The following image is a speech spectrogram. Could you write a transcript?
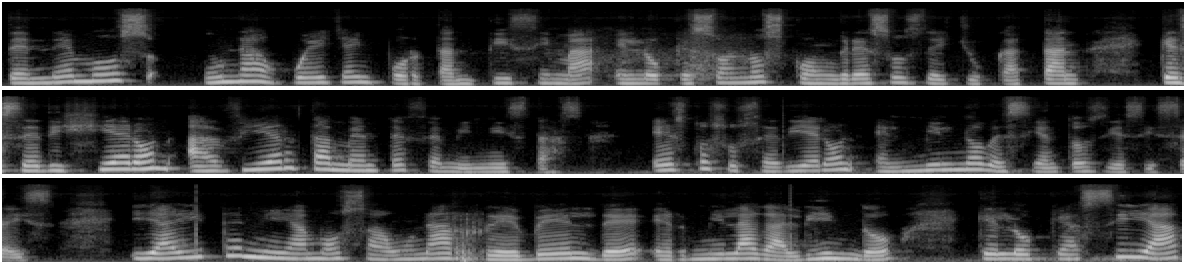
tenemos una huella importantísima en lo que son los congresos de Yucatán, que se dijeron abiertamente feministas. Estos sucedieron en 1916 y ahí teníamos a una rebelde, Hermila Galindo, que lo que hacía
